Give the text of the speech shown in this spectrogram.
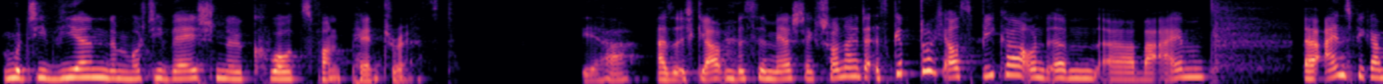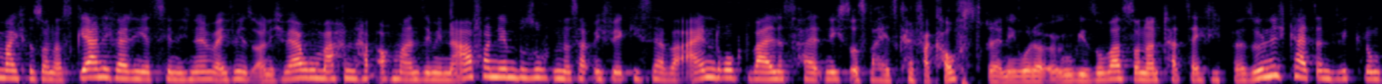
Motivierende Motivational Quotes von Pinterest. Ja, also ich glaube, ein bisschen mehr steckt schon dahinter. Es gibt durchaus Speaker und ähm, äh, bei einem Äh, einen Speaker mag ich besonders gern. Ich werde ihn jetzt hier nicht nennen, weil ich will jetzt auch nicht Werbung machen. Habe auch mal ein Seminar von dem besucht und das hat mich wirklich sehr beeindruckt, weil es halt nicht so, es war jetzt kein Verkaufstraining oder irgendwie sowas, sondern tatsächlich Persönlichkeitsentwicklung.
